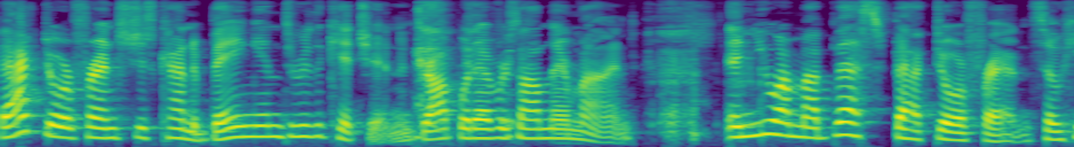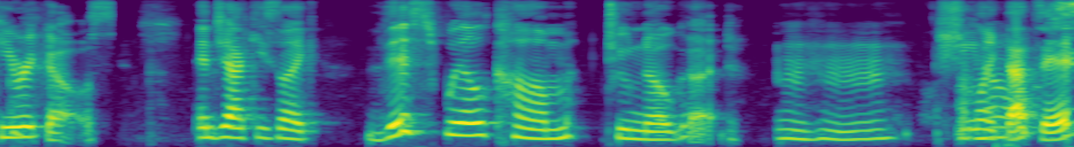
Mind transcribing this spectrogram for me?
Backdoor friends just kind of bang in through the kitchen and drop whatever's on their mind. And you are my best backdoor friend. So here it goes. And Jackie's like, this will come to no good. Mm-hmm. She I'm like, that's it?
